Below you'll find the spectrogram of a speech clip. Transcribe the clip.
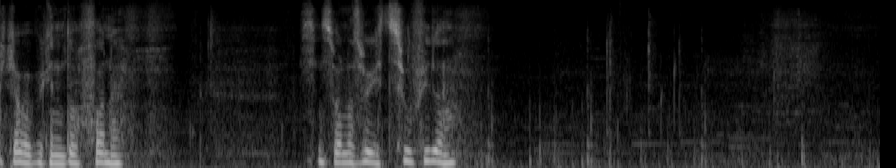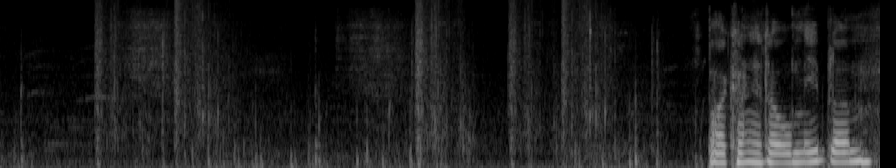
Ich glaube, wir beginnen doch vorne. Sonst waren das wirklich zu viele. Ein paar kann ja da oben eh bleiben.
